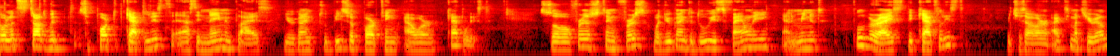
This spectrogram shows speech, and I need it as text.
So let's start with supported catalyst. As the name implies, you're going to be supporting our catalyst. So first thing first, what you're going to do is finally and minute pulverize the catalyst, which is our active material,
